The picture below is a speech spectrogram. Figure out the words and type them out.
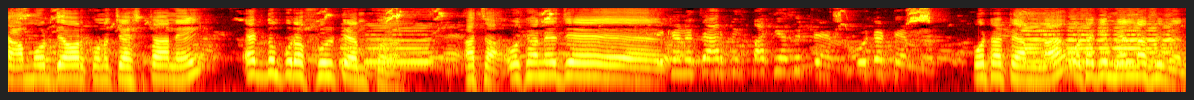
কামড় দেওয়ার কোনো চেষ্টা নেই। একদম পুরো ফুল ট্যাম্প করা। আচ্ছা ওখানে যে ওটা ট্যাম না। ওটা কি মেল না ফিমেল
